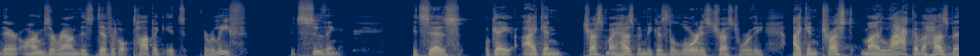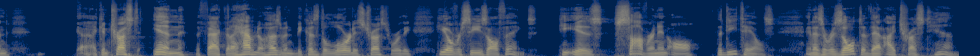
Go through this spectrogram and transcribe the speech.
their arms around this difficult topic, it's a relief. It's soothing. It says, okay, I can trust my husband because the Lord is trustworthy. I can trust my lack of a husband I can trust in the fact that I have no husband because the Lord is trustworthy. He oversees all things. He is sovereign in all the details. And as a result of that, I trust Him.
